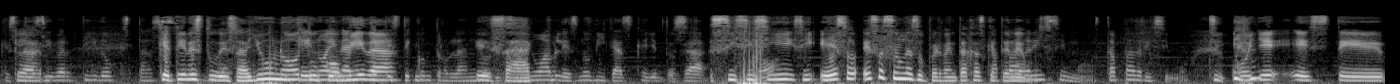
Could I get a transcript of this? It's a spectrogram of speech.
que estás divertido, que estás... Que tienes tu desayuno, tu comida, que te esté controlando. Exacto. No hables, no digas, cállate, o sea. Sí, sí, sí, sí, eso, esas son las superventajas que está tenemos. padrísimo, está padrísimo. Sí. Oye, este,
